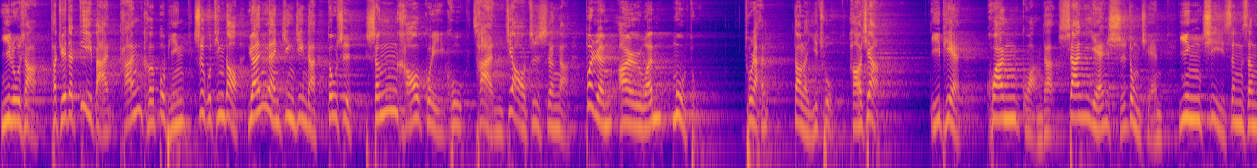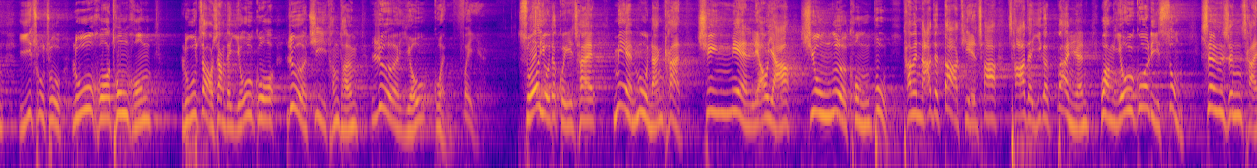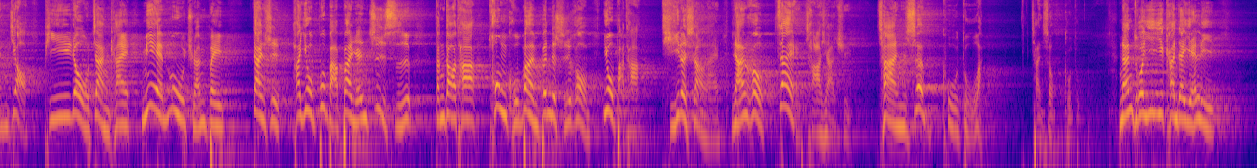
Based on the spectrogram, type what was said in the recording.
一路上。他觉得地板坎坷不平，似乎听到远远近近的都是神嚎鬼哭、惨叫之声啊，不忍耳闻目睹。突然到了一处，好像一片宽广的山岩石洞前，阴气森森，一处处炉火通红。炉灶上的油锅热气腾腾，热油滚沸呀！所有的鬼差面目难看，青面獠牙，凶恶恐怖。他们拿着大铁叉，叉着一个犯人往油锅里送，声声惨叫，皮肉绽开，面目全非。但是他又不把犯人致死。等到他痛苦万分的时候，又把他提了上来，然后再插下去，产生苦毒啊！产生苦毒。南陀一一看在眼里，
